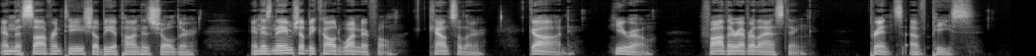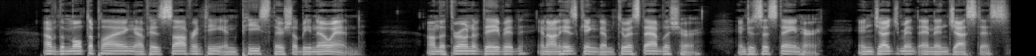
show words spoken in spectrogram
and the sovereignty shall be upon his shoulder, and his name shall be called Wonderful, Counselor, God, Hero, Father everlasting, Prince of peace. Of the multiplying of his sovereignty and peace there shall be no end, on the throne of David and on his kingdom to establish her and to sustain her in judgment and in justice,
